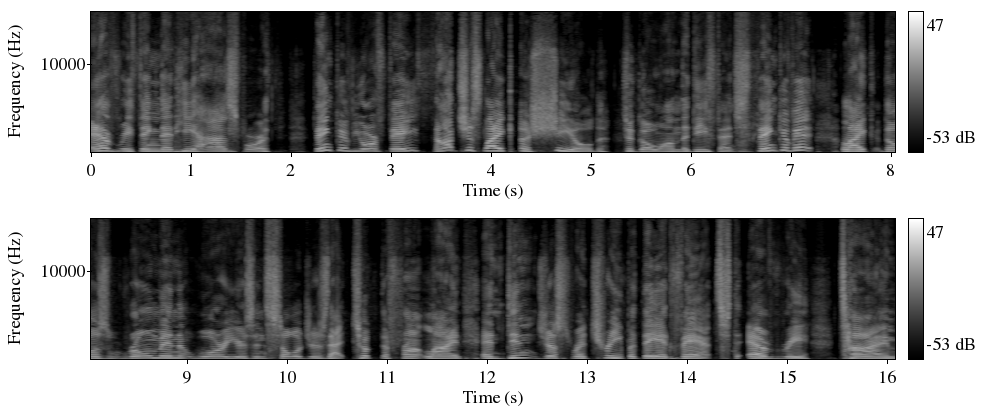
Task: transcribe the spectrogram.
everything that he has for us. Think of your faith not just like a shield to go on the defense. Think of it like those Roman warriors and soldiers that took the front line and didn't just retreat, but they advanced every time.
